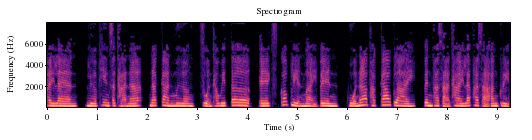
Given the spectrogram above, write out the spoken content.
Thailand เหลือเพียงสถานะ นักการเมือง ส่วนทวิตเตอร์ X ก็เปลี่ยนใหม่เป็น หัวหน้าพักก้าวไกล เป็นภาษาไทยและภาษาอังกฤษ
